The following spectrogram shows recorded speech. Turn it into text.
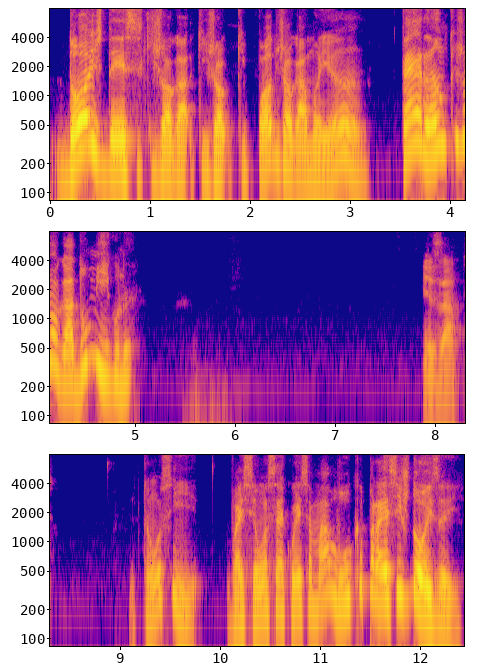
Dois desses que joga, que, jo que podem jogar amanhã terão que jogar domingo, né? Exato. Então, assim, vai ser uma sequência maluca para esses dois aí.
